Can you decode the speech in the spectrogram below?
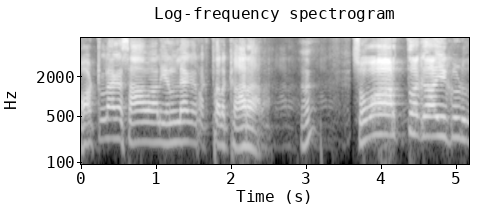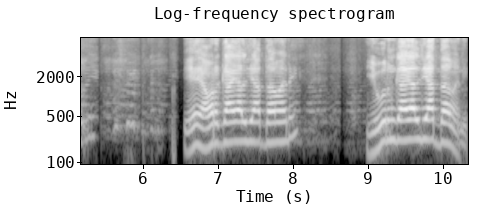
ఆ? సావాలి ఎనలేక రక్తాల కారాల? సువార్త గాయకుడు. ఏ ఎవరి గాయాలు చేద్దామని? ఎవరిని గాయాలు చేద్దామని?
